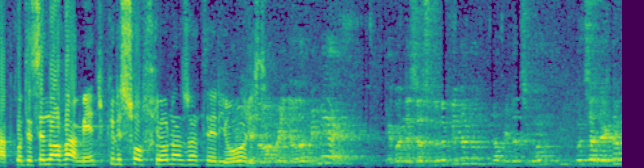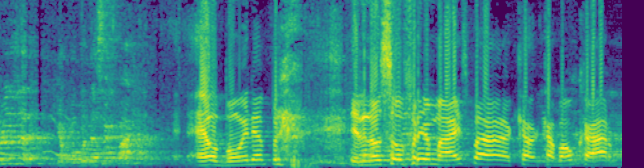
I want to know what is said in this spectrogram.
acontecendo novamente o que ele sofreu nas Porque anteriores. não aprendeu na primeira. O que aconteceu na segunda, porque não não aprendeu na segunda, aconteceu na terceira. Daqui a pouco acontece a quarta. É o bom ele, ele não sofrer mais para acabar o karma,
